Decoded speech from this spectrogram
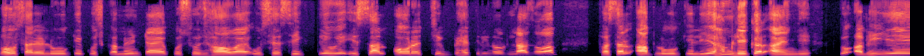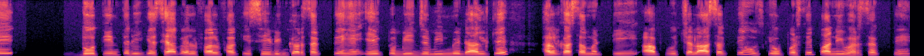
बहुत सारे लोगों के कुछ कमेंट आए, कुछ सुझाव आए उससे सीखते हुए इस साल और अच्छी, बेहतरीन और लाजवाब फ़सल आप लोगों के लिए हम लेकर आएँगे। तो अभी ये दो तीन तरीके से आप अल्फ़ा अल्फ़ा की सीडिंग कर सकते हैं। एक तो बीज ज़मीन में डाल के हल्का सा मिट्टी आप चला सकते हैं, उसके ऊपर से पानी भर सकते हैं।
